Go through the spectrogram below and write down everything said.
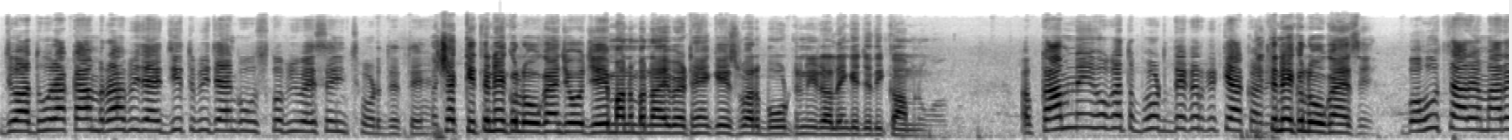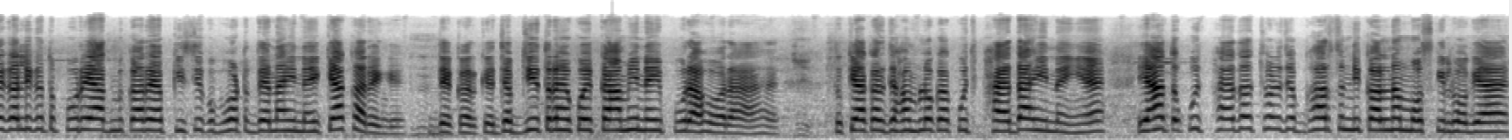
जो अधूरा काम रह भी जाए जीत भी जाएँगे उसको भी वैसे ही छोड़ देते हैं। अच्छा कितने को लोग हैं जो जे मन बनाए बैठे हैं कि इस बार वोट नहीं डालेंगे यदि काम नहीं तो? अब काम नहीं होगा तो वोट दे करके क्या करें? कितने के लोग हैं ऐसे? बहुत सारे हमारे गली के तो पूरे आदमी कर रहे हैं अब किसी को वोट देना ही नहीं क्या करेंगे दे करके? जब जीत रहे हैं कोई काम ही नहीं पूरा हो रहा है। तो क्या कर हम लोग का कुछ फ़ायदा ही नहीं है यहाँ तो कुछ फ़ायदा छोड़ जब घर से निकलना मुश्किल हो गया है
